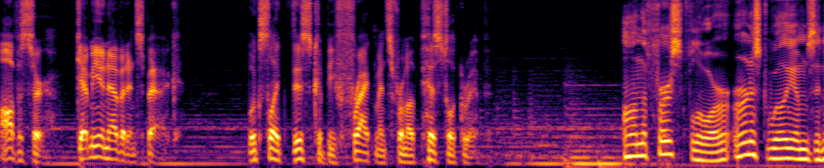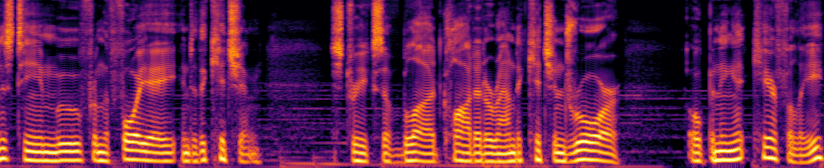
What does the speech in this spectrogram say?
Officer, get me an evidence bag. Looks like this could be fragments from a pistol grip. On the first floor, Ernest Williams and his team moved from the foyer into the kitchen. Streaks of blood clotted around a kitchen drawer. Opening it carefully,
